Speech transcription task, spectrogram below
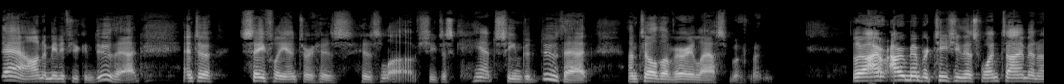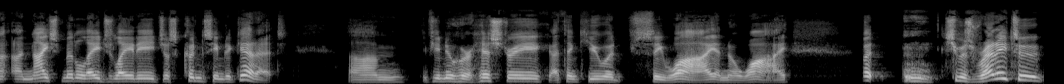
down. I mean, if you can do that, and to safely enter his, his love. She just can't seem to do that until the very last movement. I, I remember teaching this one time, and a, a nice middle aged lady just couldn't seem to get it. Um, if you knew her history, I think you would see why and know why. But she was ready to,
